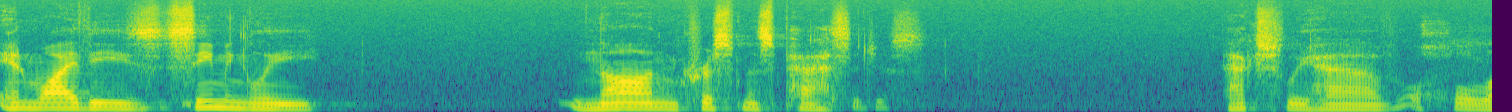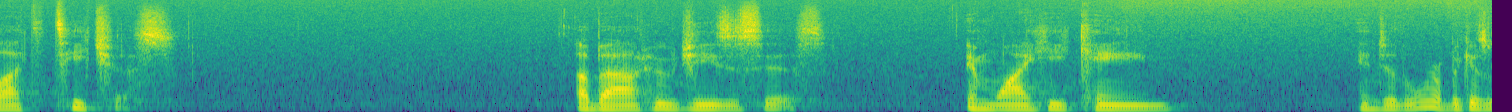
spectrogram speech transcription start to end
And why these seemingly non Christmas passages actually have a whole lot to teach us about who Jesus is and why he came into the world. Because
